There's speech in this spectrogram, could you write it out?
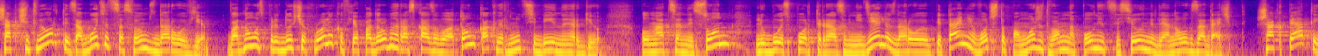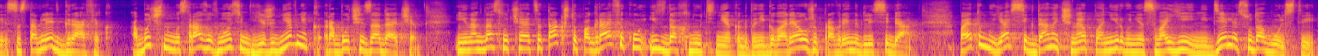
Шаг четвертый – заботиться о своем здоровье. В одном из предыдущих роликов я подробно рассказывала о том, как вернуть себе энергию. Полноценный сон, любой спорт три раза в неделю, здоровое питание – вот что поможет вам наполниться силами для новых задач. Шаг пятый – составлять график. Обычно мы сразу вносим в ежедневник рабочие задачи. И иногда случается так, что по графику и вздохнуть некогда, не говоря уже про время для себя. Поэтому я всегда начинаю планирование своей недели с удовольствий.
